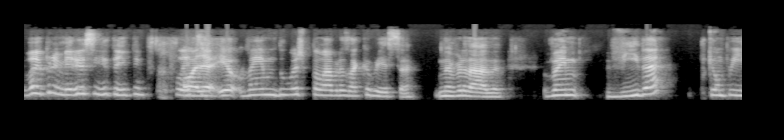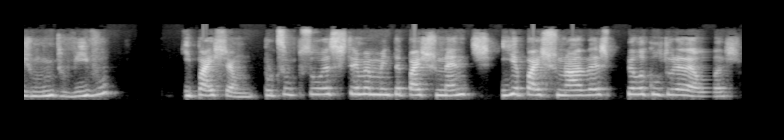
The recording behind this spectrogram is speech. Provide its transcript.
vai primeiro assim eu tenho tempo de refletir. Olha, eu, vêm-me duas palavras à cabeça, na verdade. Vem vida, porque é um país muito vivo, e paixão, porque são pessoas extremamente apaixonantes e apaixonadas pela cultura delas.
